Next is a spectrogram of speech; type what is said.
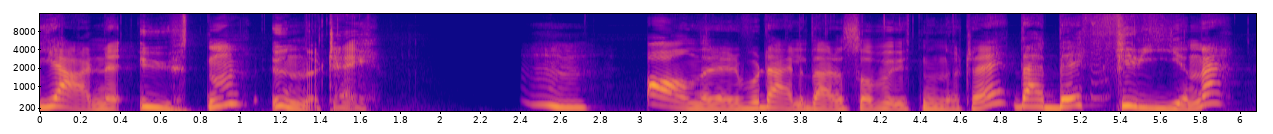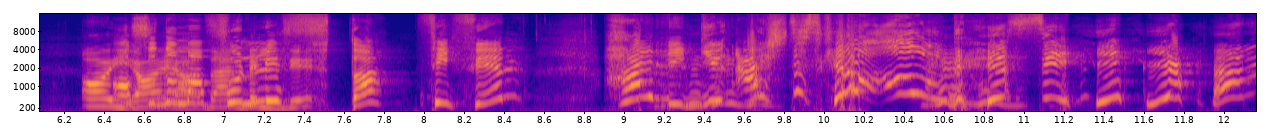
gjerne uten undertøy. Mm. Aner dere hvor deilig det er å sove uten undertøy? Det er befriende. Oh, ja, altså Når man får veldig... lufta fiffien Herregud, æsj! Det skal jeg aldri si igjen!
